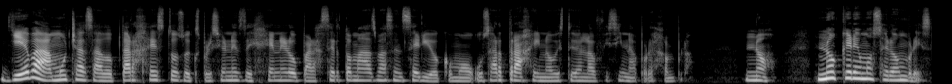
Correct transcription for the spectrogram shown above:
lleva a muchas a adoptar gestos o expresiones de género para ser tomadas más en serio, como usar traje y no vestido en la oficina, por ejemplo. No, no queremos ser hombres,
